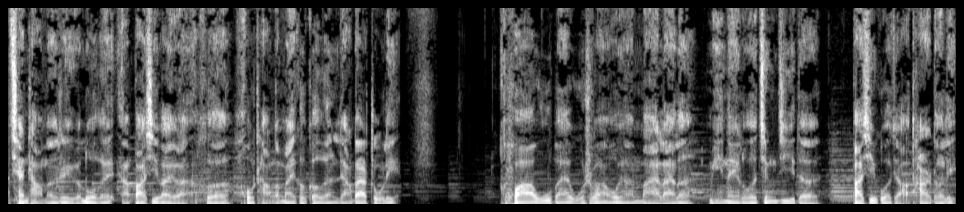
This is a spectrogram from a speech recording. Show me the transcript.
前场的这个洛维啊，巴西外援和后场的麦克格文两大主力，花五百五十万欧元买来了米内罗竞技的巴西国脚塔尔德利。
